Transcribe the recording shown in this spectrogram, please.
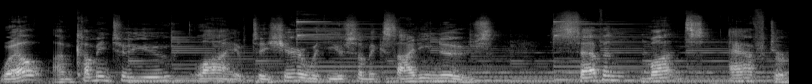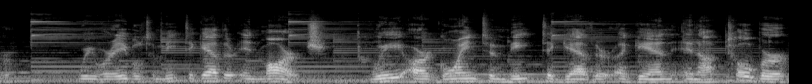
Well, I'm coming to you live to share with you some exciting news. Seven months after we were able to meet together in March, we are going to meet together again in October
